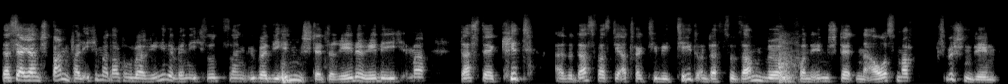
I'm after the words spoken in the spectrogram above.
Das ist ja ganz spannend, weil ich immer darüber rede, wenn ich sozusagen über die Innenstädte rede, rede ich immer, dass der Kit, also das, was die Attraktivität und das Zusammenwirken von Innenstädten ausmacht, zwischen den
